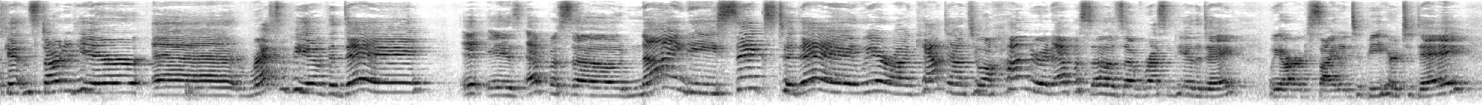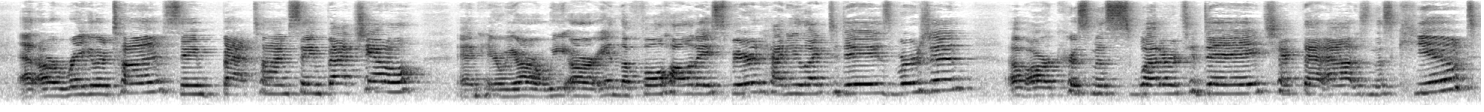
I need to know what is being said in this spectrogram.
just getting started here at Recipe of the Day. It is episode 96 today. We are on countdown to 100 episodes of Recipe of the Day. We are excited to be here today at our regular time, same bat time, same bat channel. And here we are. We are in the full holiday spirit. How do you like today's version of our Christmas sweater today? Check that out. Isn't this cute?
